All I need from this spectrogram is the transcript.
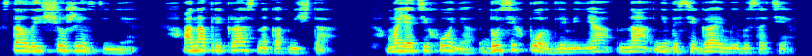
Стала еще женственнее. Она прекрасна, как мечта. Моя Тихоня до сих пор для меня на недосягаемой высоте.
